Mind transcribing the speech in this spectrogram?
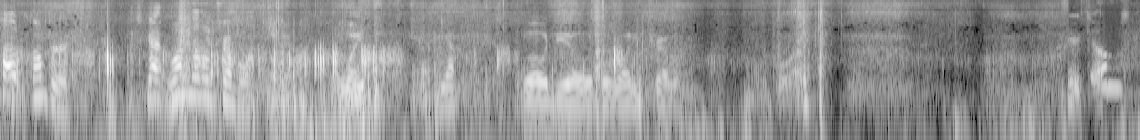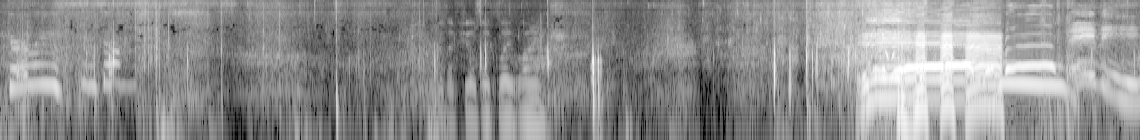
pout thumper. It's got one little treble. The white Yep. glow deal with the one treble. Boy. Here it comes, Charlie. Here it comes. That feels like light line. Hey! Woo, baby.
